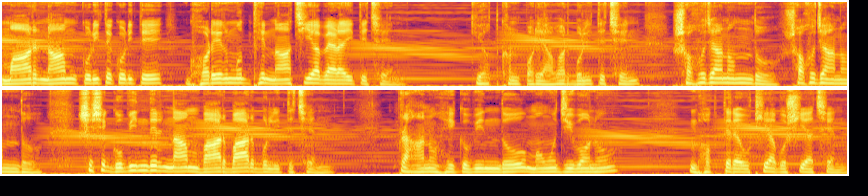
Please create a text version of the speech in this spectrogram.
মার নাম করিতে করিতে ঘরের মধ্যে নাচিয়া বেড়াইতেছেন। কিয়ৎক্ষণ পরে আবার বলিতেছেন, সহজানন্দ সহজানন্দ। শেষে গোবিন্দের নাম বারবার বলিতেছেন, প্রাণ হে গোবিন্দ, মম জীবন। ভক্তেরা উঠিয়া বসিয়াছেন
